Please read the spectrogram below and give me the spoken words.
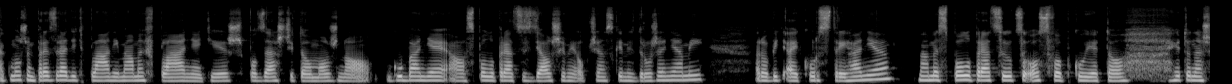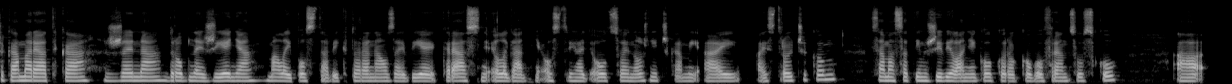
Ak môžem prezradiť plány, máme v pláne tiež pod záštitou možno gubanie a spolupráci s ďalšími občianskými združeniami robiť aj kurz strihania. Máme spolupracujúcu osvobku, je to, je to naša kamarátka, žena, drobnej žienia, malej postavy, ktorá naozaj vie krásne, elegantne ostrihať ovcu aj nožničkami, aj, aj strojčekom Sama sa tým živila niekoľko rokov vo Francúzsku. A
